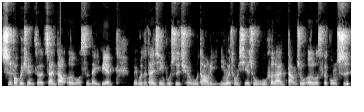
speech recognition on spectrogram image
是否会选择站到俄罗斯那一边。美国的担心不是全无道理，因为从协助乌克兰挡住俄罗斯的攻势，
